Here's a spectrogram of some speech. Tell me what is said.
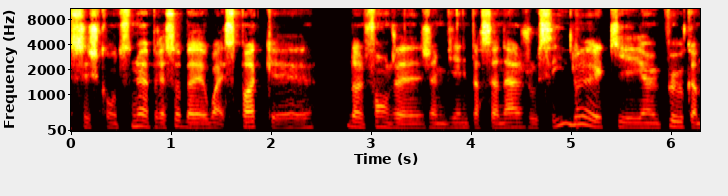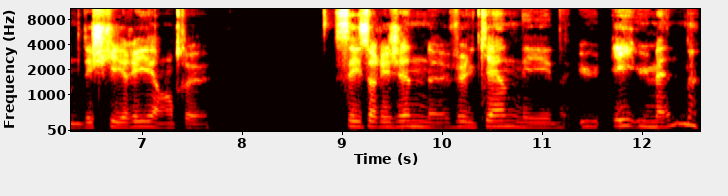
si je continue après ça, ben ouais, Spock, dans le fond, j'aime bien le personnage aussi, là, qui est un peu comme déchiré entre ses origines vulcaines et, humaines,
